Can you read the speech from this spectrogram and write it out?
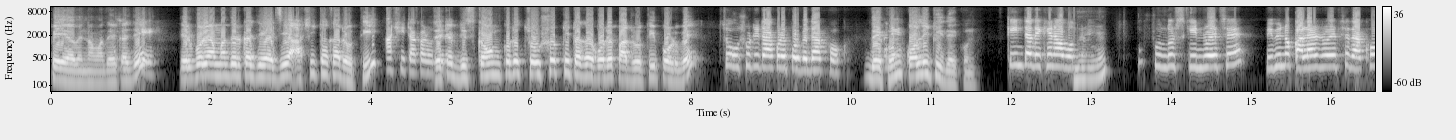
পেয়ে যাবেন আমাদের কাছে। এরপরে আমাদের কাছে আছে আশি টাকা রতি আশি টাকা রতি। যেটা ডিসকাউন্ট করে চৌষট্টি টাকা করে পার রতি পড়বে। চৌষট্টি টাকা করে পড়বে দেখো দেখুন মানে- কোয়ালিটি দেখুন। স্কিনটা দেখে নাও বন্ধু। খুব সুন্দর স্কিন রয়েছে বিভিন্ন কালার রয়েছে দেখো।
